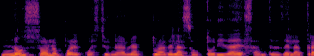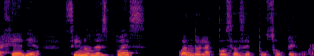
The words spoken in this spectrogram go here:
no solo por el cuestionable actuar de las autoridades antes de la tragedia, sino después, cuando la cosa se puso peor.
